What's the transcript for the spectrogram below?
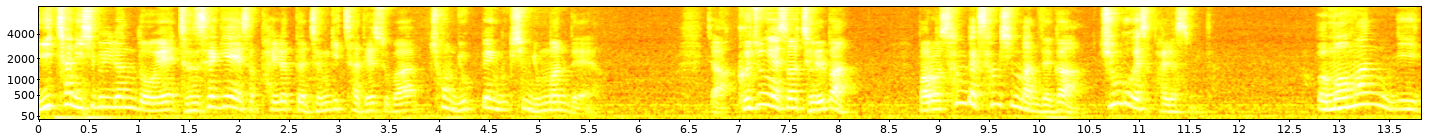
2021년도에 전 세계에서 팔렸던 전기차 대수가 총 666만 대예요. 자그 중에서 절반 바로 330만 대가 중국에서 팔렸습니다. 어마어마한 이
